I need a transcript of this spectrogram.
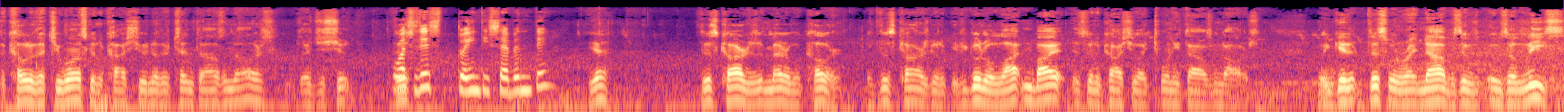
the color that you want is going to cost you another ten thousand dollars. I just shoot. What's this? 2017? Yeah. This car doesn't matter what color. If this car is going to, if you go to a lot and buy it, it's going to cost you like twenty thousand dollars. We can get it this one right now because it was, it was a lease.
